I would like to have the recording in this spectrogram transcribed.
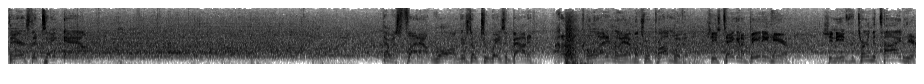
There's the takedown. That was flat out wrong. There's no two ways about it. I don't know, Cole. I didn't really have much of a problem with it. She's taking a beating here. She needs to turn the tide here.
